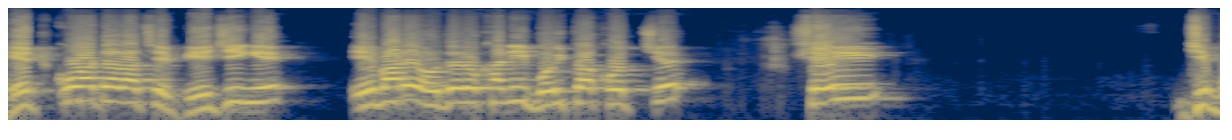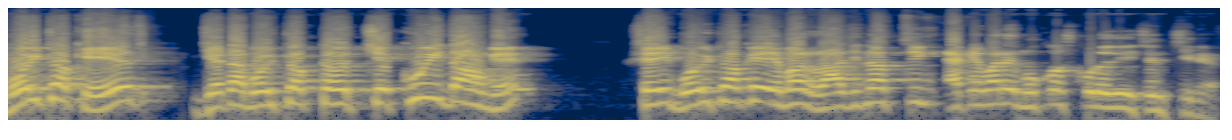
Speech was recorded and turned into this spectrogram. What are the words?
হেডকোয়ার্টার আছে বেজিং এ এবারে ওদের ওখানেই বৈঠক হচ্ছে। সেই যে বৈঠকে, যেটা বৈঠকটা হচ্ছে কুইদাং এ সেই বৈঠকে এবার রাজনাথ সিং একেবারে মুখোশ করে দিয়েছেন চীনের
